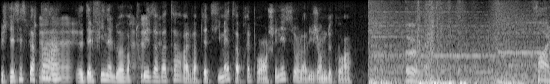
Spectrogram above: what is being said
Je désespère pas. Hein. Euh, Delphine, elle doit avoir tous les avatars. Elle va peut-être s'y mettre après pour enchaîner sur la légende de Korra. Earth, fire,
